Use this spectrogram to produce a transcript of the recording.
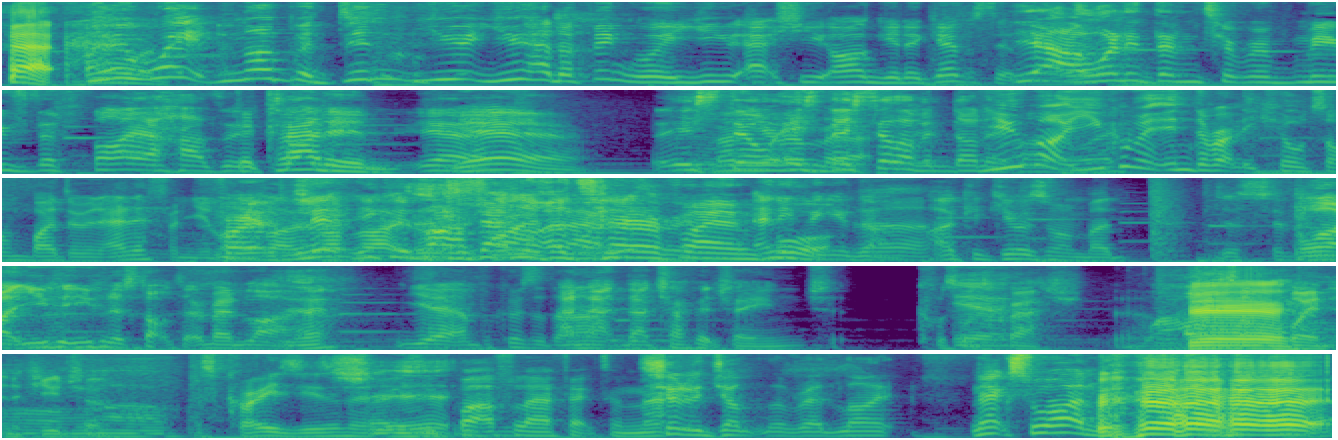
flat. Wait, no, but didn't you? You had a thing where you actually argued against it. Yeah, right? I wanted them to remove the fire hazard. the cladding. Yeah. Yeah. It's still, it's, they still haven't done it. You by might, you could have indirectly killed someone by doing anything. You know, For- like, li- like, you like- could- like- Is not a terrifying Anything thought? you've done. I could kill someone by just. Well, like, you, you could have stopped at a red light, Yeah. yeah, and because of that. and that, that traffic change caused us Yeah. to crash. Yeah. At some point in the future. That's crazy, isn't it? Shit. Butterfly effect and that Should have jumped the red light. Next one.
